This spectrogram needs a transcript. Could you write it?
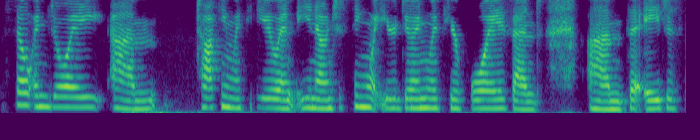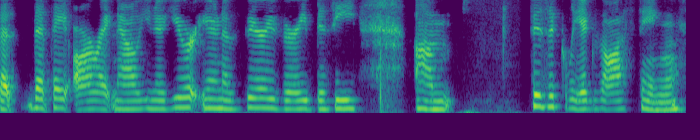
so enjoy um, talking with you and you know and just seeing what you're doing with your boys and um, the ages that that they are right now. You know you're, you're in a very very busy um, physically exhausting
